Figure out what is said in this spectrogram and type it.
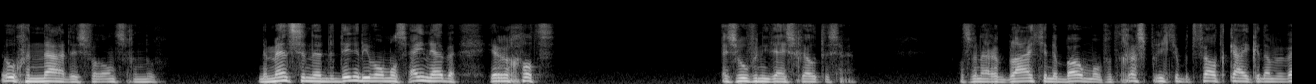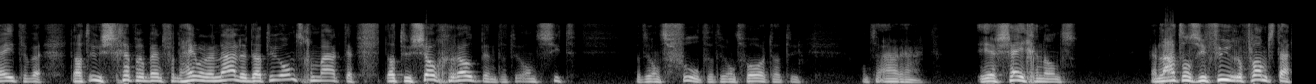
Uw genade is voor ons genoeg. De mensen en de dingen die we om ons heen hebben, Heere God. En ze hoeven niet eens groot te zijn. Als we naar het blaadje in de boom of het grasprietje op het veld kijken, dan weten we dat u schepper bent van hemel en aarde. Dat u ons gemaakt hebt. Dat u zo groot bent dat u ons ziet. Dat u ons voelt, dat u ons hoort, dat u ons aanraakt. Heer, zegen ons. En laat ons in vuur en vlam staan.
